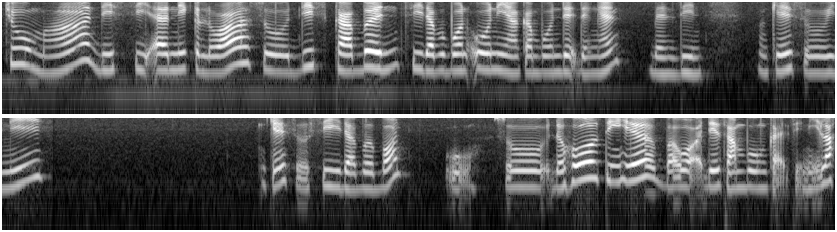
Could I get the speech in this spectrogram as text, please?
Cuma Cl ni keluar. So this carbon C double bond O ni akan bonded dengan benzin. Okay so ini. Okay so C double bond O. So the whole thing here bawa dia sambung kat sini lah.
